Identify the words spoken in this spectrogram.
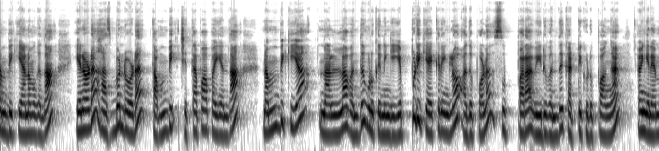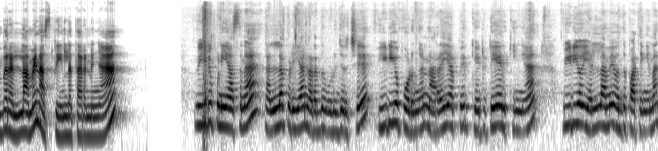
நம்பிக்கையானவங்க தான். என்னோட ஹஸ்பண்டோட தம்பி சித்தப்பா பையன் தான் நம்பிக்கையாக நல்லா வந்து உங்களுக்கு நீங்கள் எப்படி கேட்குறீங்களோ அது போல் சூப்பராக வீடு வந்து கட்டி கொடுப்பாங்க. அவங்க நம்பர் எல்லாமே நான் ஸ்க்ரீனில் தரணுங்க. வீடு புனியாசனை நல்லபடியாக நடந்து முடிஞ்சிருச்சு. வீடியோ போடுங்கன்னு நிறையா பேர் கேட்டுகிட்டே இருக்கீங்க. வீடியோ எல்லாமே வந்து பார்த்தீங்கன்னா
